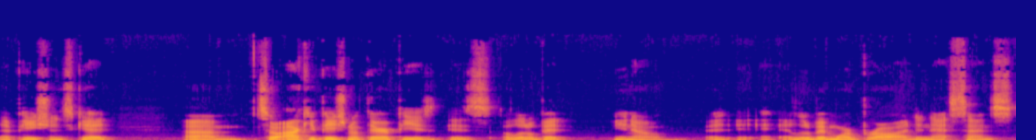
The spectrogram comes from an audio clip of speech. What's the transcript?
that patients get. Um, so occupational therapy is, is a little bit, you know, a, a, little bit more broad in that sense.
